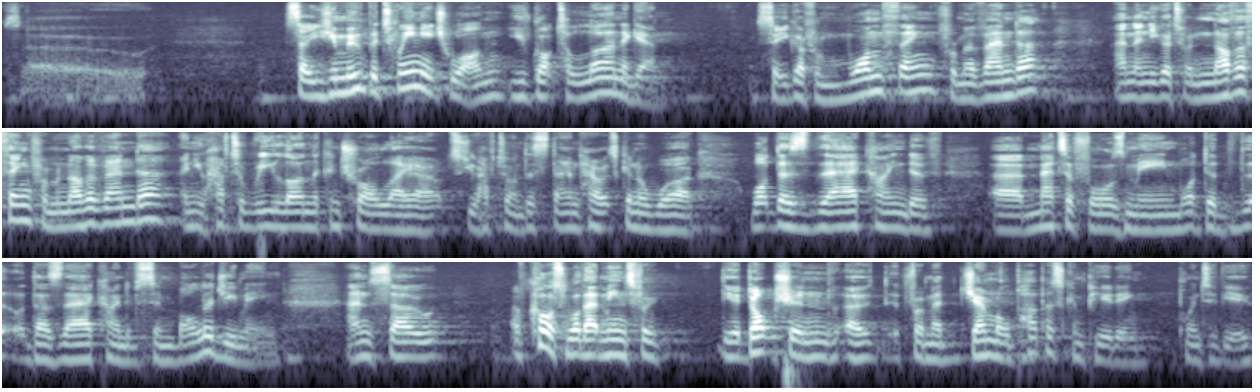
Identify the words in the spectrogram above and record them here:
So, so as you move between each one, you've got to learn again. So you go from one thing from a vendor and then you go to another thing from another vendor, and you have to relearn the control layouts. You have to understand how it's going to work. What does their kind of uh, metaphors mean? What does their kind of symbology mean? And so, of course, what that means for the adoption uh, from a general purpose computing point of view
